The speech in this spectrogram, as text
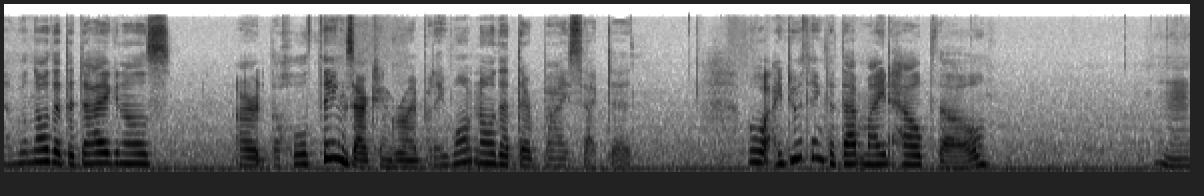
I will know that the diagonals are, the whole things are congruent, but I won't know that they're bisected. Oh, I do think that that might help, though. Hmm.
